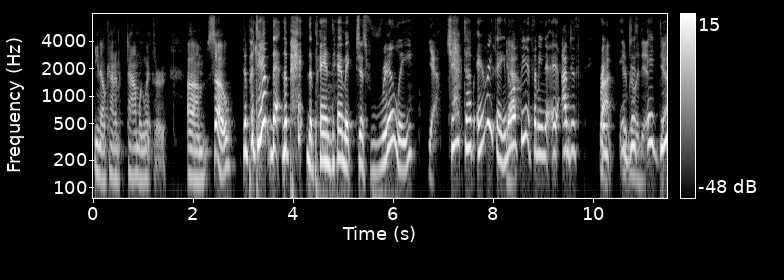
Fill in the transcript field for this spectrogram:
you know, kind of time we went through. Um, so the pandemic that the pa- the pandemic just really Yeah. jacked up everything. No Yeah. offense. I mean, I- I'm just right, It, it, really just did. it Yeah.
